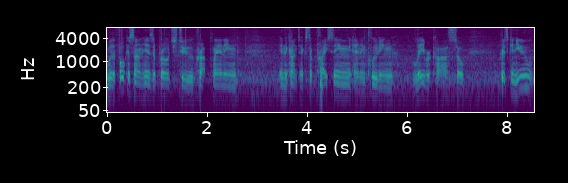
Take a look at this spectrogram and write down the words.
with a focus on his approach to crop planning in the context of pricing and including labor costs. So, Chris, can you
